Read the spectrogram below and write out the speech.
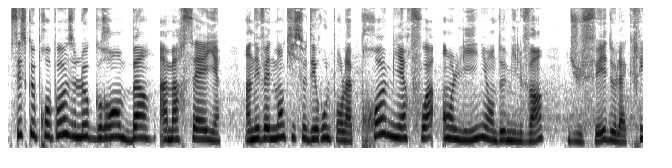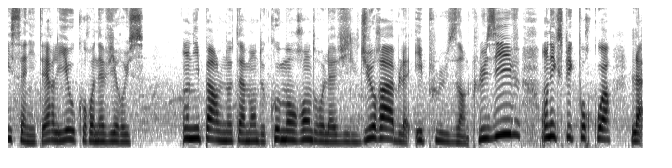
C'est ce que propose le Grand Bain à Marseille, un événement qui se déroule pour la première fois en ligne en 2020 du fait de la crise sanitaire liée au coronavirus. On y parle notamment de comment rendre la ville durable et plus inclusive. On explique pourquoi la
